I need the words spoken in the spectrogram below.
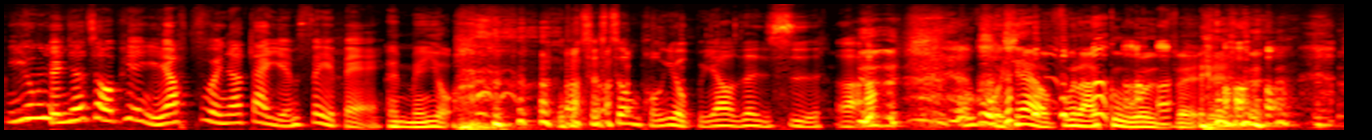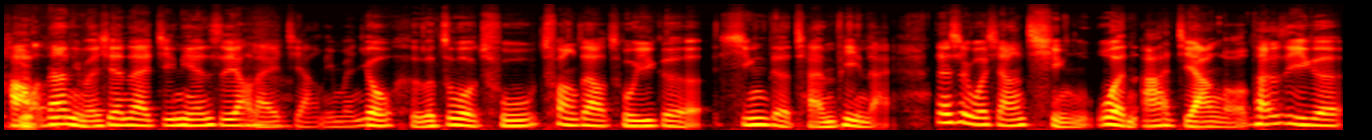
你用人家照片也要付人家代言费呗？哎、欸，没有，我说这种朋友不要认识啊。不过我现在有付他顾问费。好，那你们现在今天是要来讲，你们又合作出创造出一个新的产品来。但是我想请问阿江哦，他是一个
